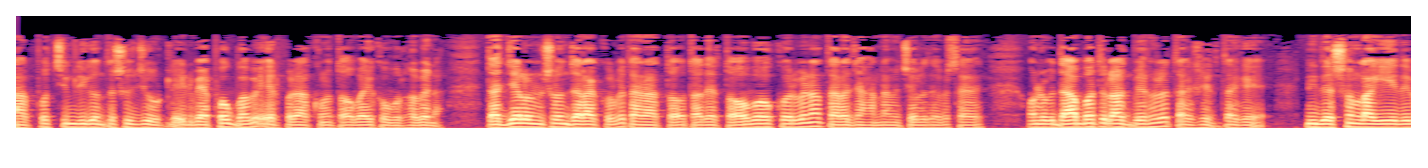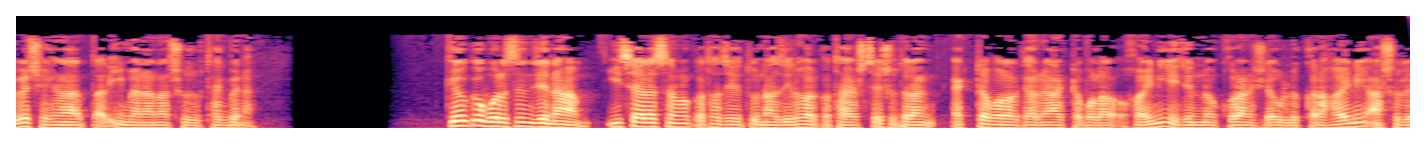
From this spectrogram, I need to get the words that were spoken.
আর পশ্চিম দিগন্ত সূর্য উঠলে এর ব্যাপকভাবে এরপরে আর কোনো তবাই কবুল হবে না। তার দাজ্জাল অনুসরণ যারা করবে তারা তাদের তবাও করবে না, তারা জাহান নামে চলে যাবে। অনুরূপ দাব্বাতুল হাত বের হলে তাকে সেটা তাকে নিদর্শন লাগিয়ে দেবে, সেখানে তার ইমান আনার সুযোগ থাকবে না। কেউ কেউ বলেছেন যে, না, ঈসা আলাহিসামের কথা যেহেতু নাজিল হওয়ার কথা আসছে, সুতরাং একটা বলার কারণে আরেকটা বলা হয়নি এই জন্য কোরআন সেটা উল্লেখ করা হয়নি। আসলে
